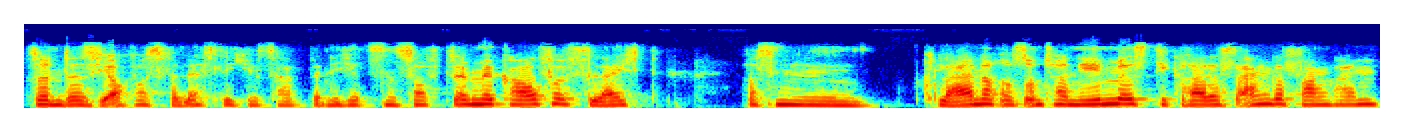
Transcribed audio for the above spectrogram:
sondern dass ich auch was Verlässliches habe. Wenn ich jetzt eine Software mir kaufe, vielleicht was ein kleineres Unternehmen ist, die gerade erst angefangen haben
